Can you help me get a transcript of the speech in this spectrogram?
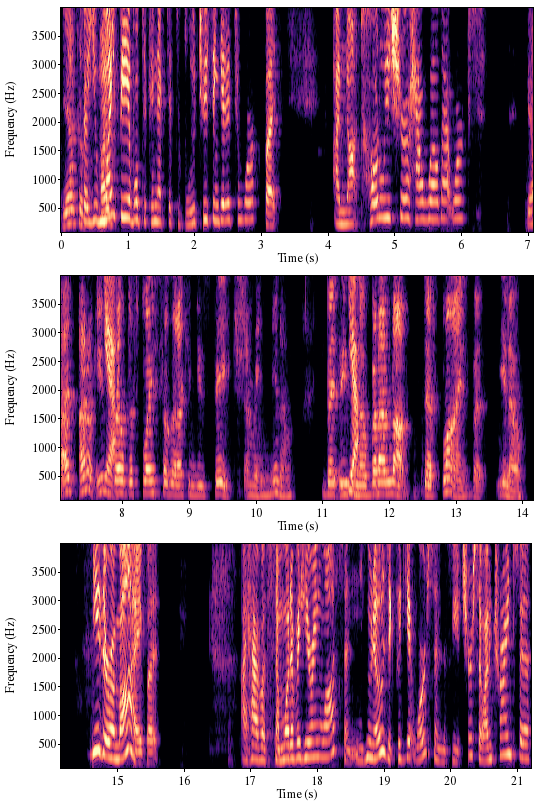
Yeah. So you I, might be able to connect it to Bluetooth and get it to work, but I'm not totally sure how well that works. Yeah, I, I don't use Yeah. braille display so that I can use speech. I mean, you know, but even Yeah. though, but I'm not deaf blind, but you know, Neither am I, but I have a somewhat of a hearing loss, and who knows, it could get worse in the future. So I'm trying to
